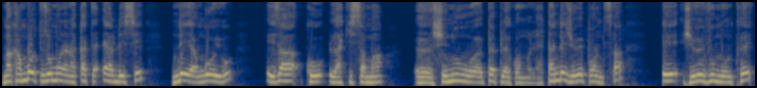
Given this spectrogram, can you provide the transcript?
makambo tozomona na kati ya rdc nde yango oyo eza kolakisama euh, chez nous euh, peuple congolais attendez je vais prendre ça et je vais vous montrer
